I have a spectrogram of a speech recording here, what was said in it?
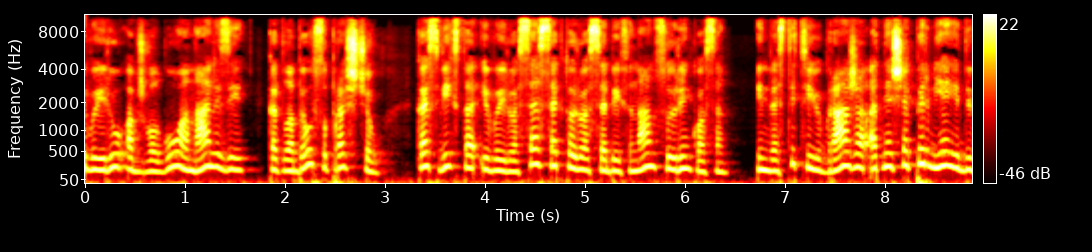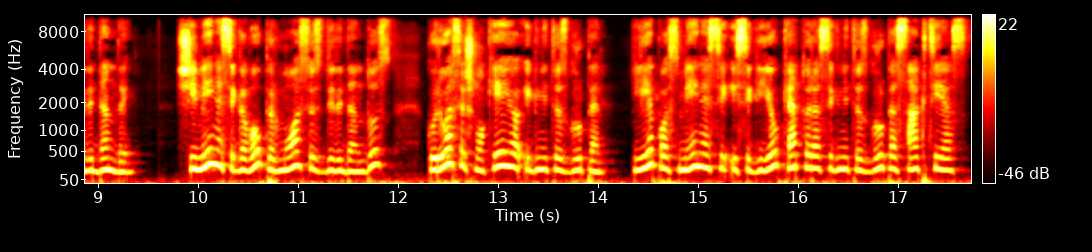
įvairių apžvalgų analizai, kad labiau suprasčiau, kas vyksta įvairiuose sektoriuose bei finansų rinkose. Investicijų gražą atnešė pirmieji dividendai. Šį mėnesį gavau pirmuosius dividendus, kuriuos išmokėjo Ignitis grupė. Liepos mėnesį įsigijau keturias Ignitis grupės akcijas,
